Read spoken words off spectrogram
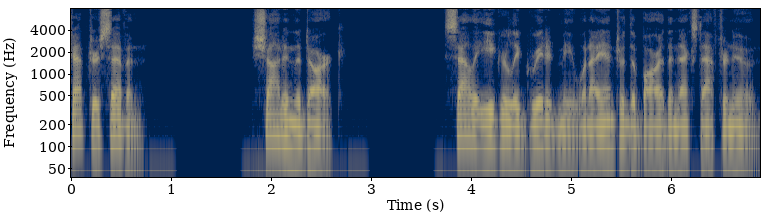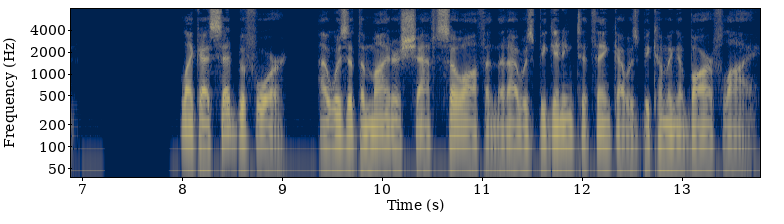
Chapter 7 Shot in the Dark. Sally eagerly greeted me when I entered the bar the next afternoon. Like I said before, I was at the miner's shaft so often that I was beginning to think I was becoming a bar fly.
